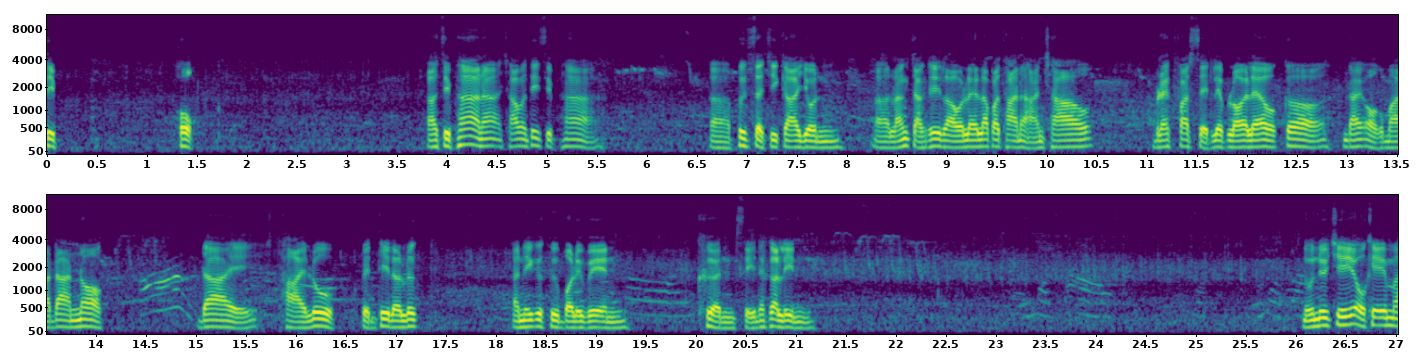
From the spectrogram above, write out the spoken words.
1615 นะเช้าวันที่ 15พฤศจิกายนหลังจากที่เราได้รับประทานอาหารเช้า แบล็กฟาสเสร็จเรียบร้อยแล้วก็ได้ออกมาด้านนอก ได้ถ่ายรูปเป็นที่ระลึก อันนี้ก็คือบริเวณเขื่อนศรีนครินทร์หนูนิวชี้โอเคไหม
